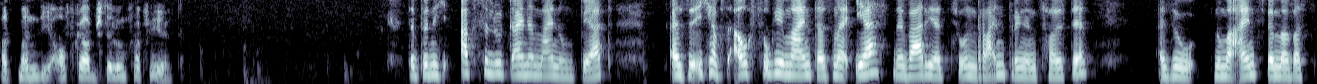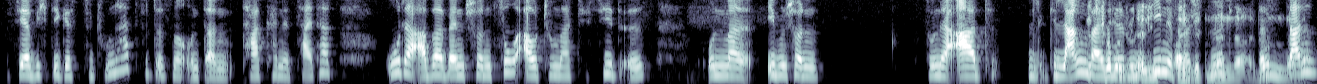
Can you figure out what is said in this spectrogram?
hat man die Aufgabenstellung verfehlt. Da bin ich absolut deiner Meinung, Bert. Also ich habe es auch so gemeint, dass man erst eine Variation reinbringen sollte, also Nummer eins, wenn man was sehr Wichtiges zu tun hat, für das man unter einem Tag keine Zeit hat. Oder aber wenn schon so automatisiert ist und man eben schon so eine Art gelangweilte Routine verspürt, dass dann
